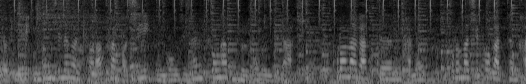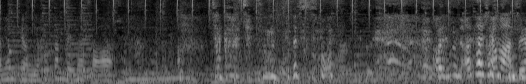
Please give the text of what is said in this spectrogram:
여기에 인공지능을 결합한 것이 인공지능 통합 돌봄입니다. 코로나 같은 감염, 코로나 19 같은 감염병이 확산되면서 아, 잠깐만 죄송합니다. 아, 다시 하면 안 돼요?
